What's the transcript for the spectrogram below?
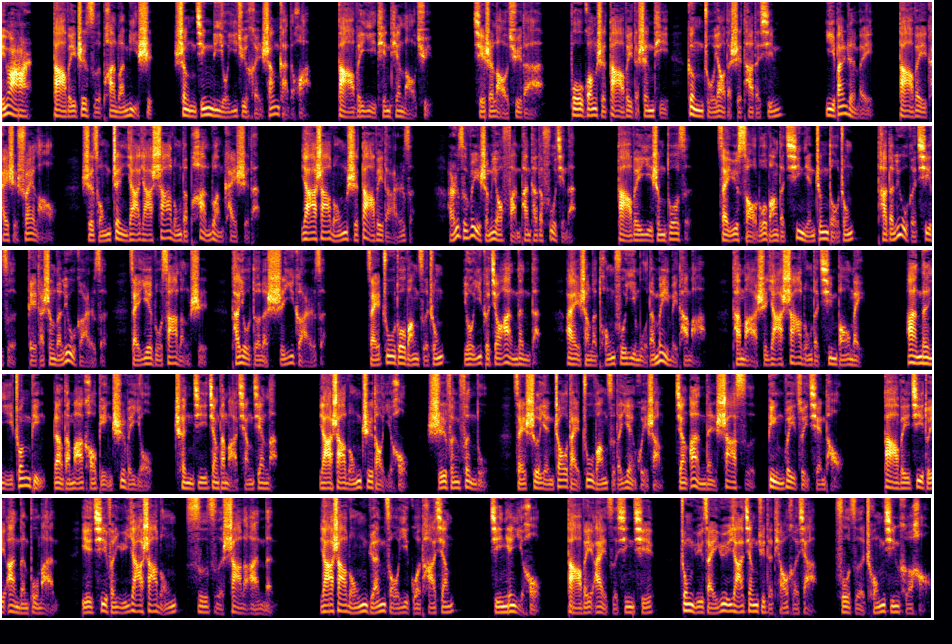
零二二，大卫之子叛乱密室。圣经里有一句很伤感的话：“大卫一天天老去。”其实老去的不光是大卫的身体，更主要的是他的心。一般认为，大卫开始衰老是从镇压押沙龙的叛乱开始的。押沙龙是大卫的儿子，儿子为什么要反叛他的父亲呢？大卫一生多子，在与扫罗王的七年争斗中，他的六个妻子给他生了六个儿子。在耶路撒冷时，他又得了十一个儿子。在诸多王子中，有一个叫暗嫩的，爱上了同父异母的妹妹他玛。他玛是押沙龙的亲胞妹。暗嫩以装病让他妈烤饼吃为由，趁机将他玛强奸了。押沙龙知道以后，十分愤怒，在设宴招待诸王子的宴会上，将暗嫩杀死，并畏罪潜逃。大卫既对暗嫩不满，也气愤于押沙龙私自杀了安嫩。押沙龙远走异国他乡，几年以后，大卫爱子心切，终于在约押将军的调和下，父子重新和好。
